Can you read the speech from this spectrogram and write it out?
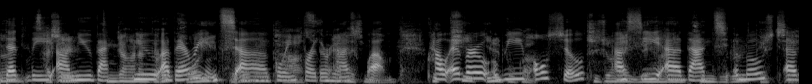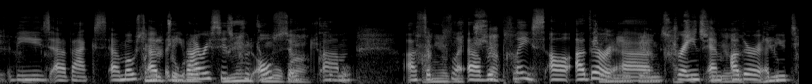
deadly new, new variants going further as well. However, we also see that most of these uh, vac- uh, most of the viruses could also um, uh, suppl- uh, replace uh, other um, strains and other mut-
